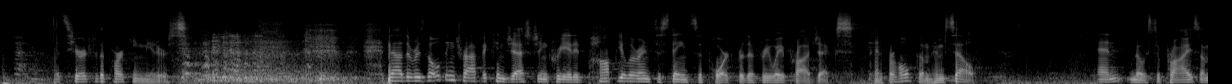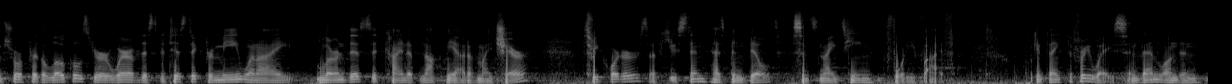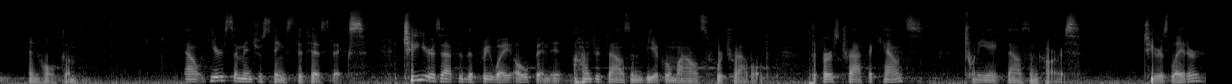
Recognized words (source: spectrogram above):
Let's hear it for the parking meters. now, the resulting traffic congestion created popular and sustained support for the freeway projects and for Holcombe himself. And no surprise, I'm sure for the locals, you're aware of the statistic. For me, when I learned this, it kind of knocked me out of my chair. Three quarters of Houston has been built since 1945. We can thank the freeways and Van London and Holcombe. Now, here's some interesting statistics. Two years after the freeway opened, 100,000 vehicle miles were traveled. The first traffic counts, 28,000 cars. Two years later,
